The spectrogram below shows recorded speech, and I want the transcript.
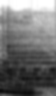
five.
